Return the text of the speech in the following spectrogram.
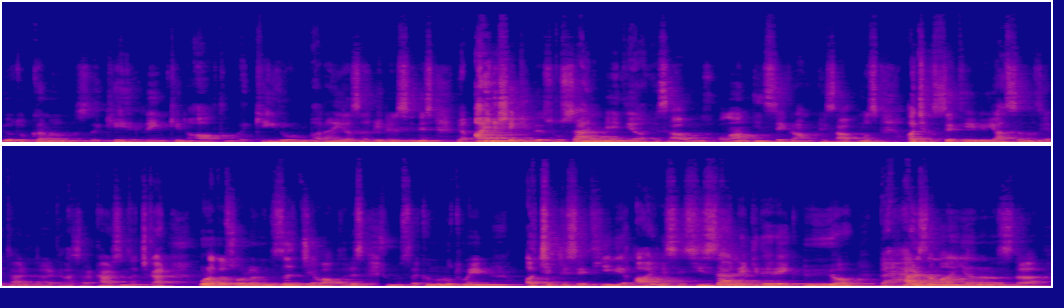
YouTube kanalımızdaki linkin altındaki yorumlara yazabilirsiniz. Ve aynı şekilde sosyal medya hesabımız olan Instagram hesabımız Açık Lise TV yazsanız yeterlidir arkadaşlar. Karşınıza çıkar. Burada sorularınızı cevaplarız. Şunu sakın unutmayın. Açık Lise TV ailesi sizlerle giderek büyüyor ve her zaman yanınızda.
